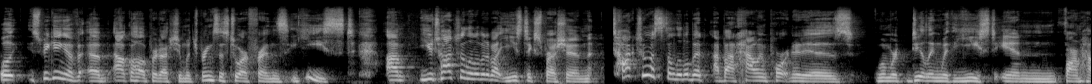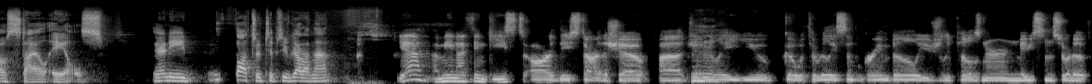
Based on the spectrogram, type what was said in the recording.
Well, speaking of alcohol production, which brings us to our friends yeast. Um, you talked a little bit about yeast expression. Talk to us a little bit about how important it is when we're dealing with yeast in farmhouse style ales. Any thoughts or tips you've got on that? Yeah, I mean, I think yeast are the star of the show. Uh, generally, you go with a really simple grain bill, usually Pilsner and maybe some sort of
